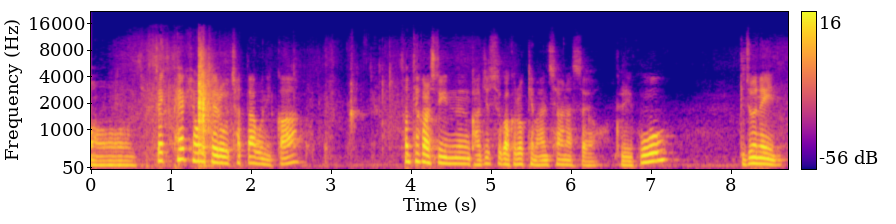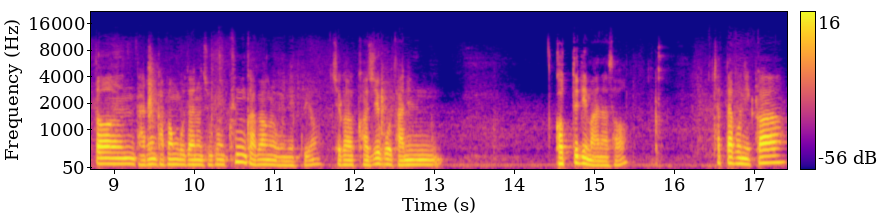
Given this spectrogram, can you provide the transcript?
어, 백팩 형태로 찾다 보니까 선택할 수 있는 가지수가 그렇게 많지 않았어요. 그리고 기존에 있던 다른 가방보다는 조금 큰 가방을 원했고요. 제가 가지고 다니는 것들이 많아서 찾다 보니까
